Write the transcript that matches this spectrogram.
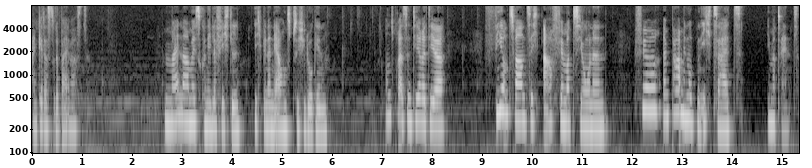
Danke, dass du dabei warst. Mein Name ist Cornelia Fichtel. Ich bin Ernährungspsychologin und präsentiere dir 24 Affirmationen für ein paar Minuten Ich-Zeit im Advent.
